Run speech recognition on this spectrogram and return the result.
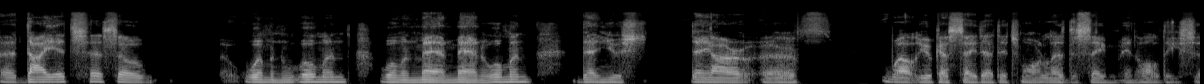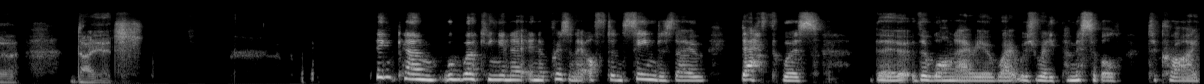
uh dyads, uh, so woman, woman, woman, man, man, woman, then you they are uh, well, you can say that it's more or less the same in all these uh, dyads. I think um, when working in a in a prison, it often seemed as though death was the the one area where it was really permissible to cry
